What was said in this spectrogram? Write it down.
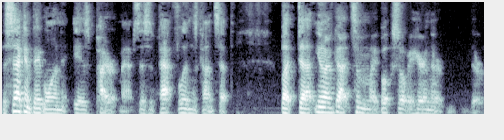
the second big one is pirate maps. This is Pat Flynn's concept. But, uh, you know, I've got some of my books over here and they're, they're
